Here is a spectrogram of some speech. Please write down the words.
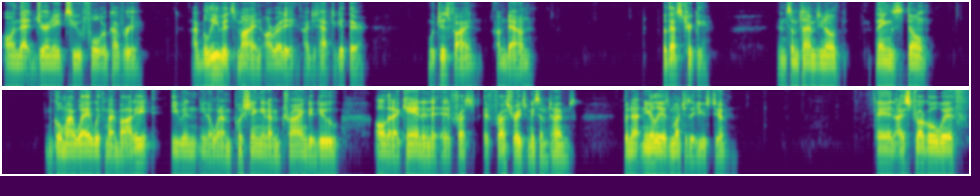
on that journey to full recovery i believe it's mine already. I just have to get there which is fine. I'm down. But that's tricky. And sometimes you know things don't go my way with my body even you know when i'm pushing and i'm trying to do all that i can and it it, frust- it frustrates me sometimes but not nearly as much as it used to. And i struggle with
